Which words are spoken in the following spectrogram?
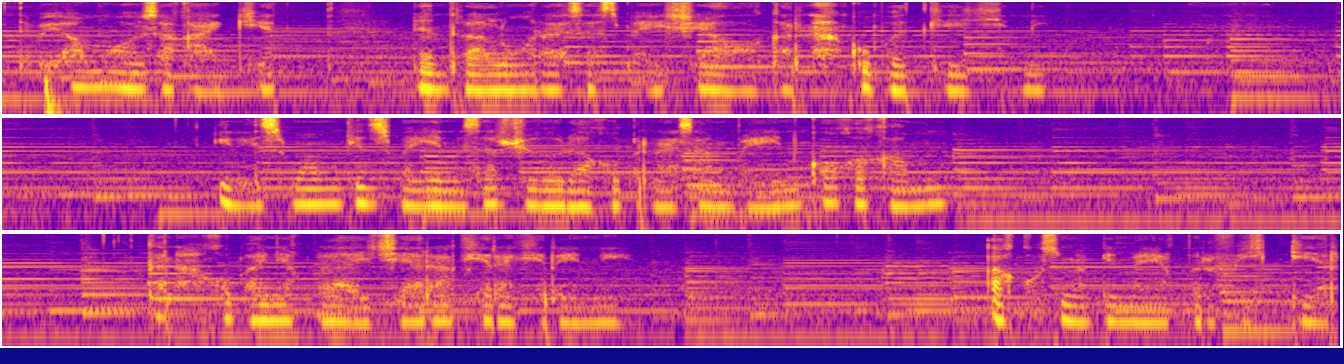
Tapi kamu gak usah kaget dan terlalu ngerasa spesial karena aku buat kayak gini. Ini semua mungkin sebagian besar juga udah aku pernah sampein kok ke kamu. Karena aku banyak belajar akhir-akhir ini. Aku semakin banyak berpikir.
